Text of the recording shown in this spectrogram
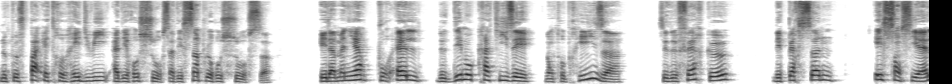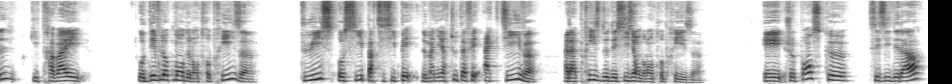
ne peuvent pas être réduits à des ressources, à des simples ressources. Et la manière pour elles de démocratiser l'entreprise, c'est de faire que les personnes essentielles qui travaillent au développement de l'entreprise puissent aussi participer de manière tout à fait active à la prise de décision dans l'entreprise. Et je pense que ces idées-là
